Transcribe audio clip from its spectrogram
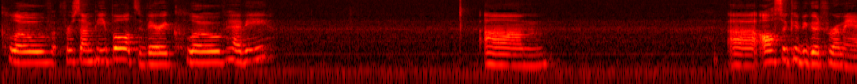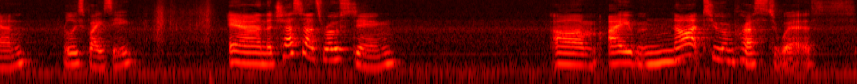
clove for some people. It's very clove heavy. Um, uh, also could be good for a man. Really spicy. And the chestnuts roasting, um, I'm not too impressed with.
